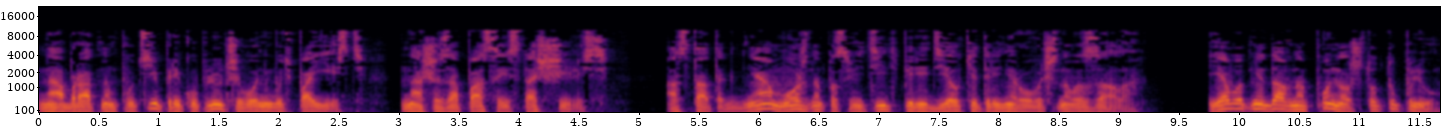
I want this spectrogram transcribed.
На обратном пути прикуплю чего-нибудь поесть. Наши запасы истощились. Остаток дня можно посвятить переделке тренировочного зала. Я вот недавно понял, что туплю.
